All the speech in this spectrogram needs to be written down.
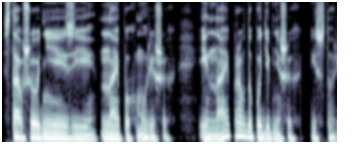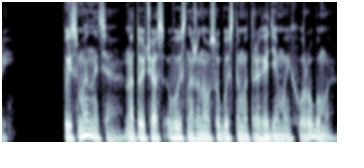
ставши однією з її найпохмуріших і найправдоподібніших історій. Письменниця, на той час виснажена особистими трагедіями і хворобами,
